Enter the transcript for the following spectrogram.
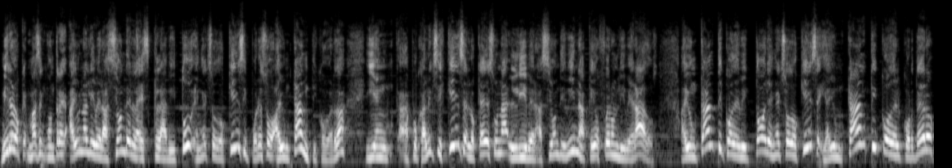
Mire lo que más encontré. Hay una liberación de la esclavitud en Éxodo 15 y por eso hay un cántico, ¿verdad? Y en Apocalipsis 15 lo que hay es una liberación divina, que ellos fueron liberados. Hay un cántico de victoria en Éxodo 15 y hay un cántico del Cordero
